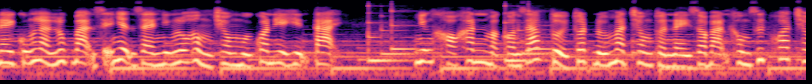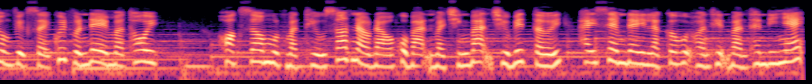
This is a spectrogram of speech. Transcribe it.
Đây cũng là lúc bạn sẽ nhận ra những lỗ hổng trong mối quan hệ hiện tại. Những khó khăn mà con giáp tuổi tuất đối mặt trong tuần này do bạn không dứt khoát trong việc giải quyết vấn đề mà thôi. Hoặc do một mặt thiếu sót nào đó của bạn mà chính bạn chưa biết tới, hãy xem đây là cơ hội hoàn thiện bản thân đi nhé.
